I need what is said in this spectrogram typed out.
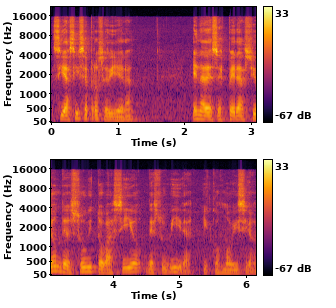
si así se procediera, en la desesperación del súbito vacío de su vida y cosmovisión.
